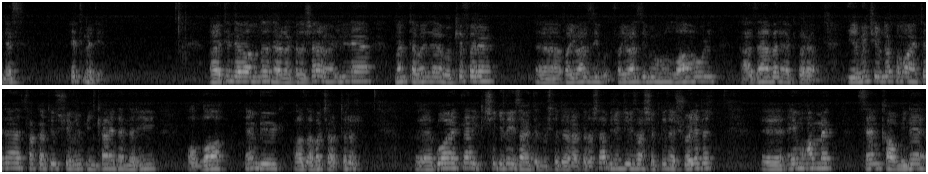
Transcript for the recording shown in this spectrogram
nes etmedi. Ayetin devamında da değerli arkadaşlar illa men tevella ve kefere feyuazzibuhu Allahul azabel ekbere 23-24 numara ayette de fakat yüz çevirip inkar edenleri Allah en büyük azaba çarptırır. Ee, bu ayetler iki şekilde izah edilmiştir değerli arkadaşlar. Birinci izah şekli de şöyledir. Ee, Ey Muhammed sen kavmine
